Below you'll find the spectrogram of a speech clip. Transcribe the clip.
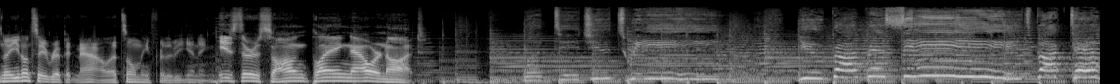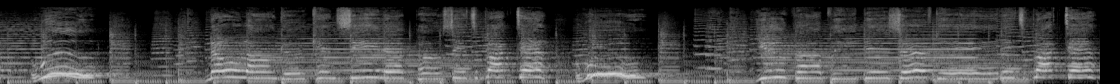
No, you don't say rip it now. That's only for the beginning. Is there a song playing now or not? What did you tweet? You brought receipts, Blocktail. Woo! No longer can see the post. It's a Blocktail. Woo! You probably deserved it. It's a Blocktail.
